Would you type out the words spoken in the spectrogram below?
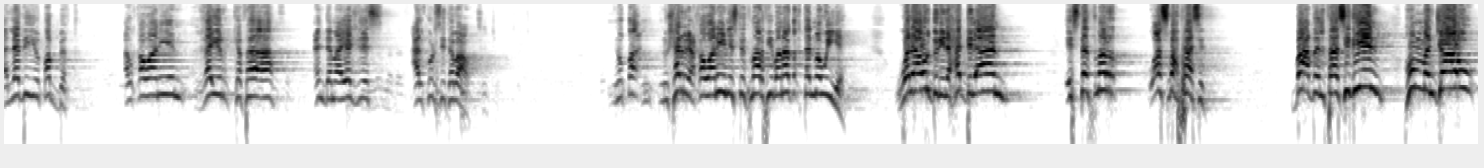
الذي يطبق القوانين غير كفاءة عندما يجلس على الكرسي تبعه. نشرع قوانين الاستثمار في مناطق تنموية. ولا أردني لحد الآن استثمر وأصبح فاسد. بعض الفاسدين هم من جاءوا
